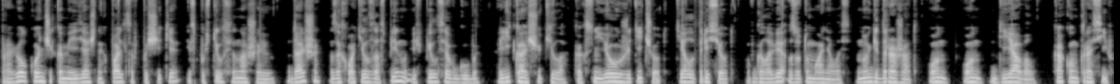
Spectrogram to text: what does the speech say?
Провел кончиками изящных пальцев по щеке и спустился на шею. Дальше захватил за спину и впился в губы. Лика ощутила, как с нее уже течет, тело трясет, в голове затуманилось, ноги дрожат. Он, он, дьявол, как он красив.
